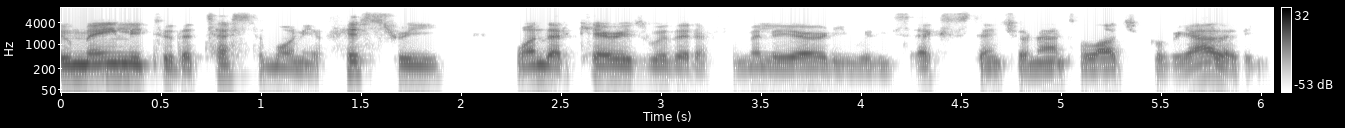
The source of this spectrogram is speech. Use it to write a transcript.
Due mainly to the testimony of history, one that carries with it a familiarity with these existential and ontological realities,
